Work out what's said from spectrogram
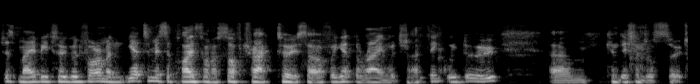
just maybe too good for him, and yet to miss a place on a soft track too. So if we get the rain, which I think we do, um, conditions will suit.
